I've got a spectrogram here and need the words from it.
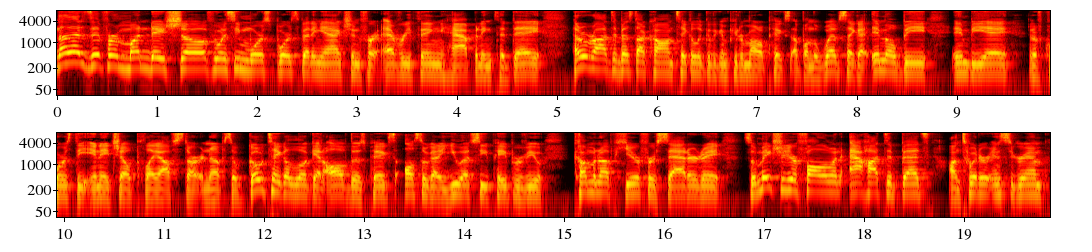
Now that is it for Monday's show. If you want to see more sports betting action for everything happening today, head over to hottipbets.com. Take a look at the computer model picks up on the website. Got MLB, NBA, and of course the NHL playoffs starting up. So go take a look at all of those picks. Also got a UFC pay-per-view coming up here for Saturday. So make sure you're following at Hot Tip Bets on Twitter, Instagram,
